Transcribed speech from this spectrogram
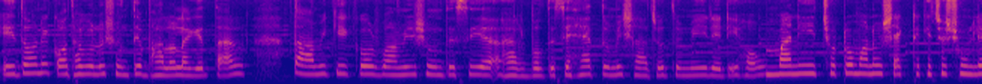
এই ধরনের কথাগুলো শুনতে ভালো লাগে। তার, তা আমি কি করব? আমি শুনতেছি আর বলতেছি হ্যাঁ তুমি সাজো, তুমি রেডি হও। মানে ছোট মানুষ একটা কিছু শুনলে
